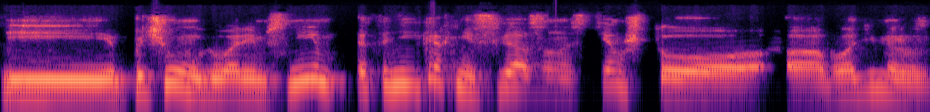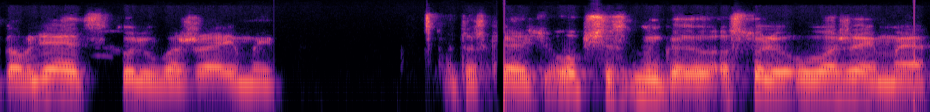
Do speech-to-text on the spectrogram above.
И почему мы говорим с ним? Это никак не связано с тем, что э, Владимир возглавляет столь уважаемый так сказать, общество, ну, столь уважаемый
